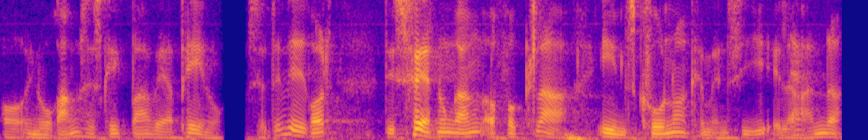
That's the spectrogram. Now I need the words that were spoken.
Og en orange skal ikke bare være pæn. Så det ved jeg godt. Det er svært nogle gange at forklare ens kunder, kan man sige, eller ja. andre,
